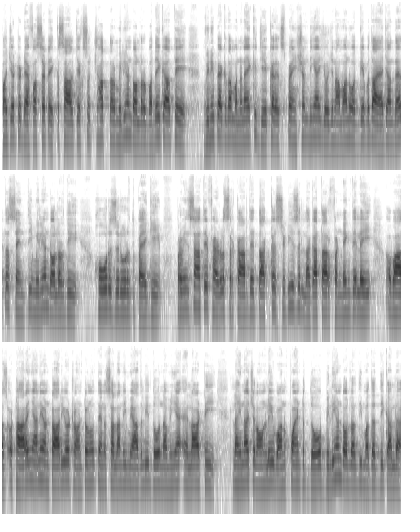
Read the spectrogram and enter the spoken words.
ਬਜਟ ਡੈਫਿਸਿਟ ਇੱਕ ਸਾਲ 'ਚ 174 ਮਿਲੀਅਨ ਡਾਲਰ ਵਧੇਗਾ ਤੇ ਵਿਨੀਪੈਗ ਦਾ ਮੰਨਣਾ ਹੈ ਕਿ ਜੇਕਰ ਐਕਸਪੈਂਸ਼ਨ ਦੀਆਂ ਯੋਜਨਾਵਾਂ ਨੂੰ ਅੱਗੇ ਵਧਾਇਆ ਜਾਂਦਾ ਹੈ ਤਾਂ 37 ਮਿਲੀਅਨ ਡਾਲਰ ਦੀ ਹੋਰ ਜ਼ਰੂਰਤ ਪਏਗੀ। ਪ੍ਰੋਵਿੰਸਾਂ ਅਤੇ ਫੈਡਰਲ ਸਰਕਾਰ ਦੇ ਤੱਕ ਸਿਟੀਜ਼ ਲਗਾਤਾਰ ਫੰਡਿੰਗ ਦੇ ਲਈ ਆਵਾਜ਼ ਉਠਾ ਰਹੀਆਂ ਨੇ। ਓਨਟਾਰੀਓ ਟੋਰਾਂਟੋ ਨੂੰ 3 ਸਾਲਾਂ ਦੀ ਮਿਆਦ ਲਈ ਦੋ ਨਵੀਆਂ LRT ਲਾਈਨਾਂ ਚਲਾਉਣ ਲਈ 1.2 ਬਿਲੀਅਨ ਡਾਲਰ ਦੀ ਮਦਦ ਦੀ ਗੱਲ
